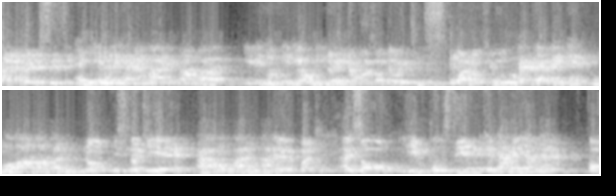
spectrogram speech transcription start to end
Advent season. ino likanangwa ikwamba ibizofika During the course of the week, one of you, ukati aveke muwava palu no, is not here, awo pano ma uh, but I saw him posting a prayer of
